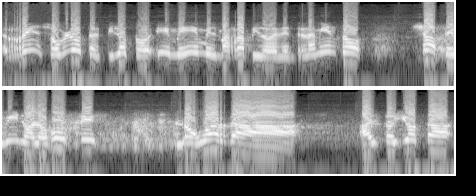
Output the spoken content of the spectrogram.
Renzo Blota, el piloto MM, el más rápido del entrenamiento, ya se vino a los boxes, lo guarda al Toyota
